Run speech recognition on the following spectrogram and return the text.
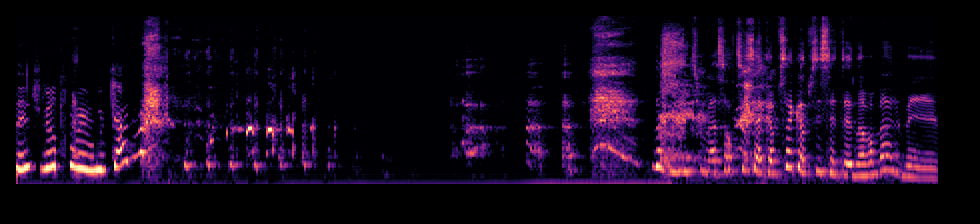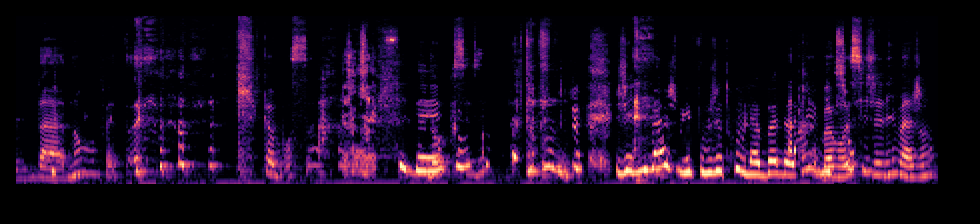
Attendez, je vais retrouver mon calme. Non, mais tu m'as sorti ça comme ça, comme si c'était normal, mais bah non, en fait. Comment ça? J'ai l'image, mais il faut que je trouve la bonne Ah oui, bah moi aussi j'ai l'image. Hein.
